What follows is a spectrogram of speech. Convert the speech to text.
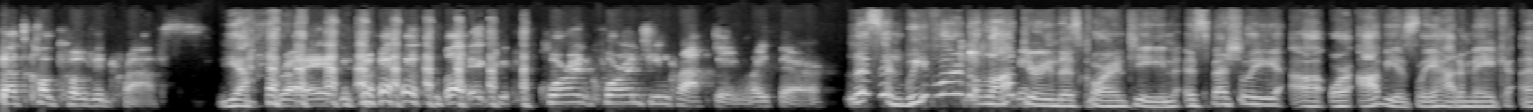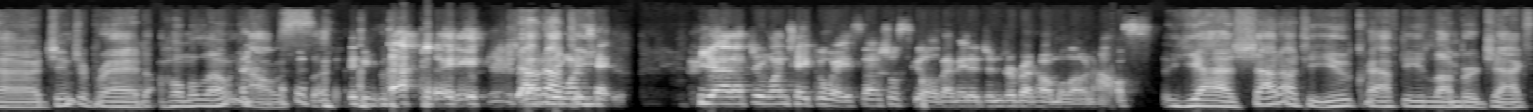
that's called COVID crafts, yeah. right? like quarant- quarantine crafting right there. Listen, we've learned a lot during this quarantine, especially uh, or obviously how to make a gingerbread Home Alone house. exactly. Shout That's out to ta- yeah, that's your one takeaway. Special skills. I made a gingerbread home alone house. Yeah, shout out to you, crafty lumberjacks.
